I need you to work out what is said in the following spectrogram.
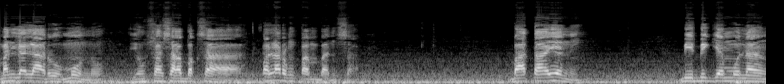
manlalaro mo, no? Yung sasabak sa palarong pambansa. Bata yan eh. Bibigyan mo ng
